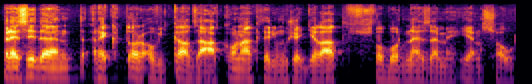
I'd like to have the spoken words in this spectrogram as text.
prezident, rektor o výklad zákona, který může dělat v svobodné zemi jen soud.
